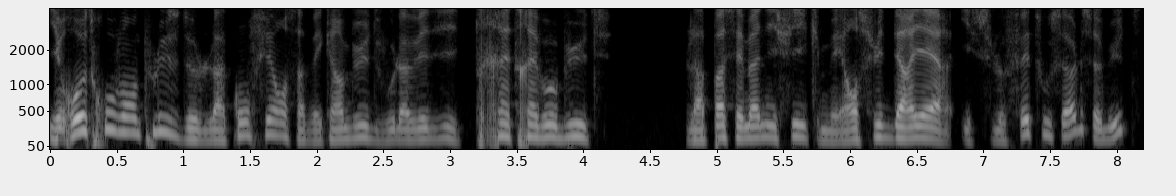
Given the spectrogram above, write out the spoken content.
Il retrouve en plus de la confiance avec un but, vous l'avez dit, très très beau but. La passe est magnifique, mais ensuite derrière, il se le fait tout seul, ce but.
